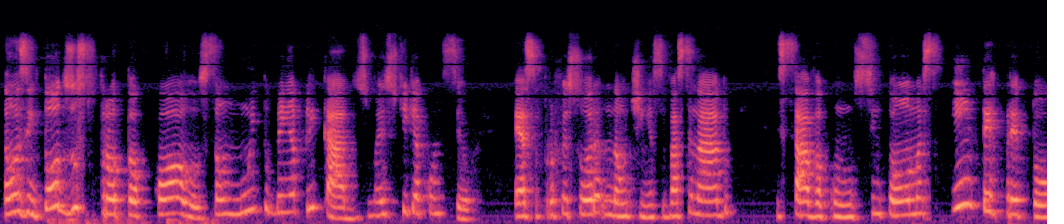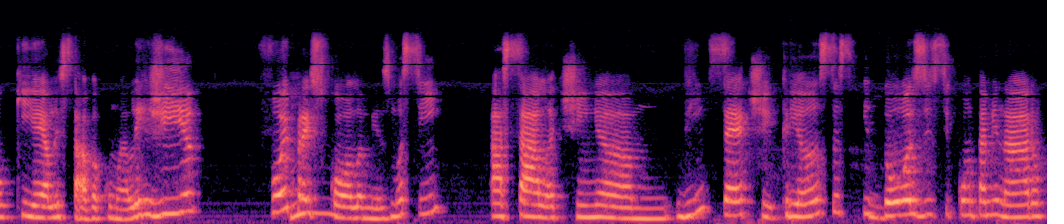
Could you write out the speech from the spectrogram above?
Então, assim, todos os protocolos são muito bem aplicados. Mas o que, que aconteceu? Essa professora não tinha se vacinado, estava com sintomas, interpretou que ela estava com uma alergia, foi para a hum. escola mesmo assim. A sala tinha 27 hum, crianças e 12 se contaminaram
